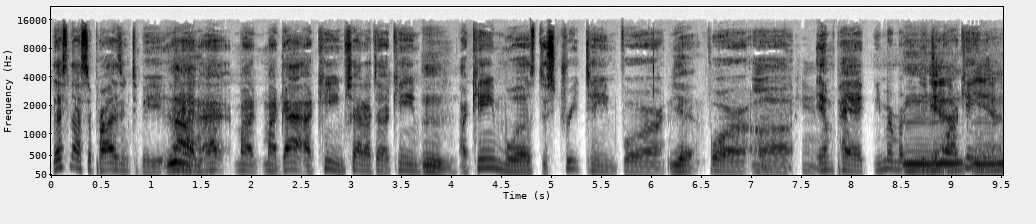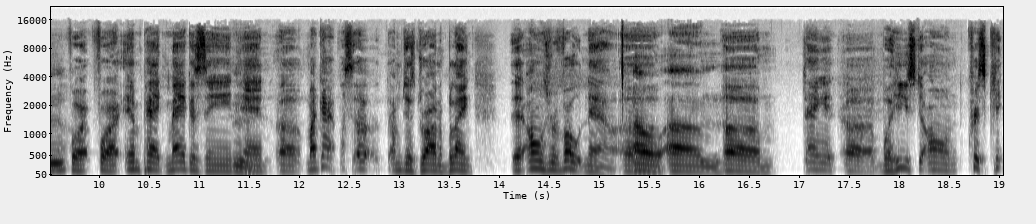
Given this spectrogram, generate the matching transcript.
that's not surprising to me. I Nah. had, I had- my my guy Akeem, shout out to Akeem. Mm. Akeem was the street team for Yeah. for uh, Impact. You remember? Mm, Did you know yeah, Akeem for for Impact magazine? And uh, my guy, what's, uh, I'm just drawing a blank. That owns Revolt now. Uh, Oh, um, um, dang it. Uh, well, he used to own Chris K-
